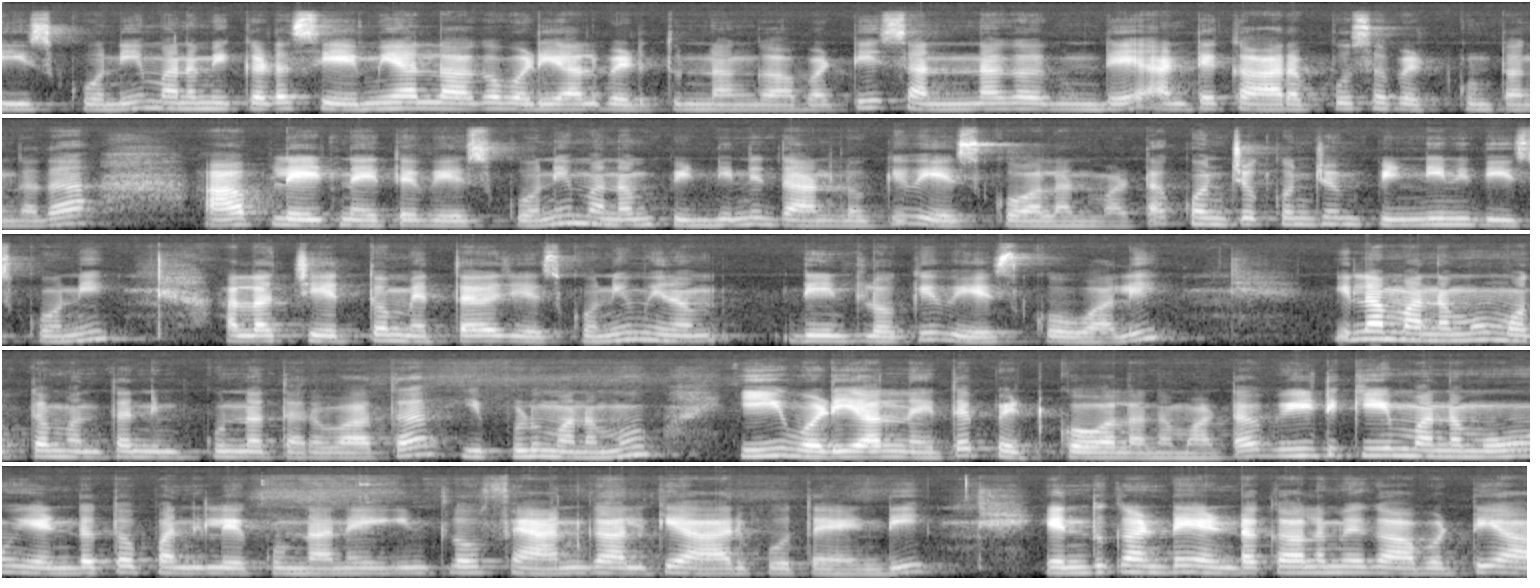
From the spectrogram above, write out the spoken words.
తీసుకొని మనం ఇక్కడ సేమియాలాగా వడియాలు పెడుతున్నాం కాబట్టి సన్నగా ఉండే అంటే కారపూస పెట్టుకుంటాం కదా ఆ ప్లేట్ని అయితే వేసుకొని మనం పిండిని దానిలోకి వేసుకోవాలన్నమాట. కొంచెం కొంచెం పిండిని తీసుకొని అలా చేత్తో మెత్తగా చేసుకొని మనం దీంట్లోకి వేసుకోవాలి. ఇలా మనము మొత్తం అంతా నింపుకున్న తర్వాత ఇప్పుడు మనము ఈ వడియాలను అయితే పెట్టుకోవాలన్నమాట. వీటికి మనము ఎండతో పని లేకుండానే ఇంట్లో ఫ్యాన్ గాలికి ఆరిపోతాయండి. ఎందుకంటే ఎండాకాలమే కాబట్టి ఆ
